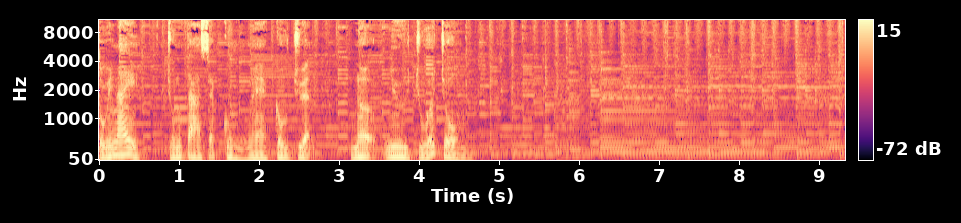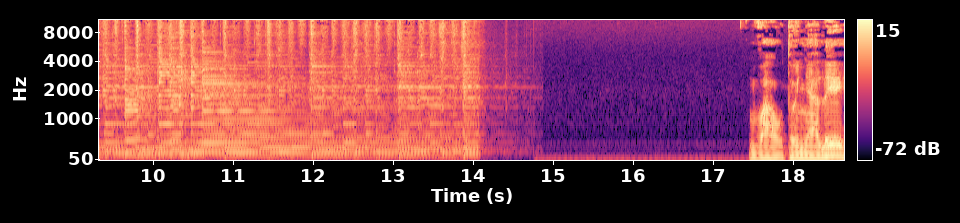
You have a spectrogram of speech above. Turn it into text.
Tối nay, chúng ta sẽ cùng nghe câu chuyện Nợ như chúa trồm. Vào thời nhà Lê,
